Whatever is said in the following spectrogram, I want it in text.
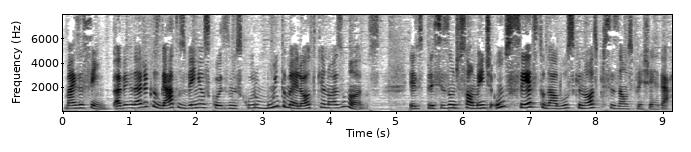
Mas assim, a verdade é que os gatos veem as coisas no escuro muito melhor do que nós humanos. Eles precisam de somente um sexto da luz que nós precisamos para enxergar.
